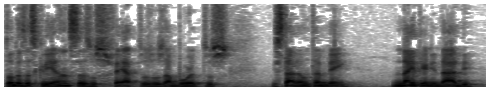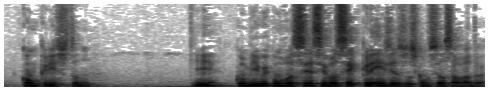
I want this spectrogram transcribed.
todas as crianças, os fetos, os abortos estarão também na eternidade com Cristo e comigo e com você, se você crê em Jesus como seu Salvador.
